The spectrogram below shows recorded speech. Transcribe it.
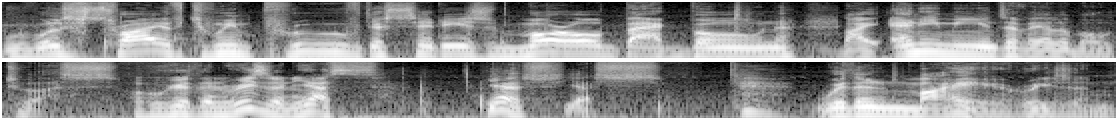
we will strive to improve the city's moral backbone by any means available to us. Within reason, yes. Yes, yes. Within my reason.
